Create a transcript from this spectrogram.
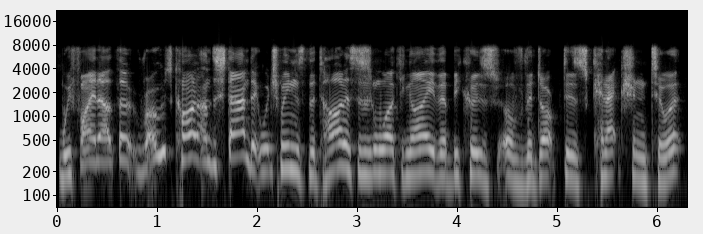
we find out that Rose can't understand it, which means the TARDIS isn't working either because of the Doctor's connection to it.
